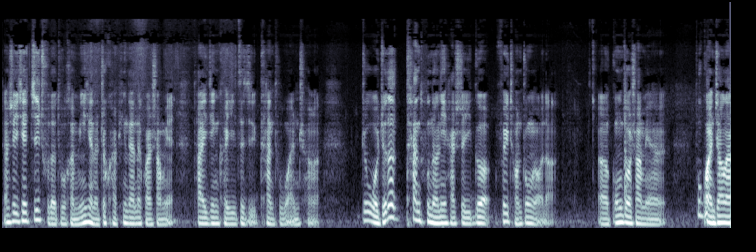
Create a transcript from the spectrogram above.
但是一些基础的图很明显的这块拼在那块上面，他已经可以自己看图完成了。就我觉得看图能力还是一个非常重要的，呃，工作上面，不管将来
